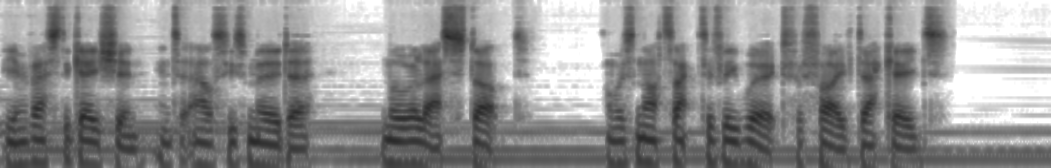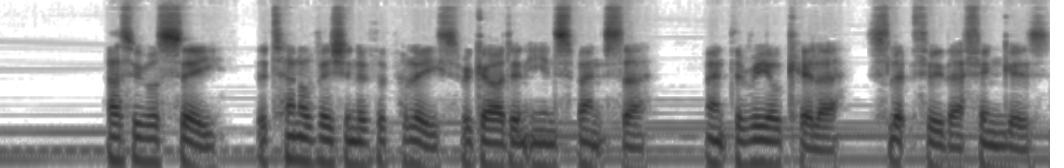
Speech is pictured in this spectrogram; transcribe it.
the investigation into Elsie's murder more or less stopped and was not actively worked for five decades. As we will see, the tunnel vision of the police regarding Ian Spencer meant the real killer slipped through their fingers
